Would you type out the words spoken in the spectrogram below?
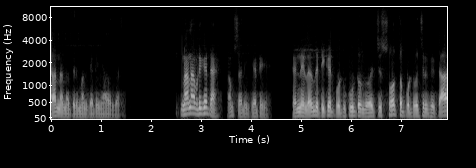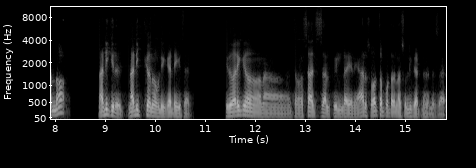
காரணம் என்ன தெரியுமான்னு கேட்டீங்க? ஞாபகம் இருக்கா சார்? நானும் அப்படி கேட்டேன். ஆமாம் சார் நீங்கள் கேட்டீங்க. சென்னையிலேருந்து டிக்கெட் போட்டு கூட்டு வந்து வச்சு சோத்தை போட்டு வச்சுருக்க காரணம் நடிக்கிறது நடிக்கணும் அப்படின்னு கேட்டீங்க சார். இது வரைக்கும் நான் இத்தனை வருஷம் ஆச்சு சார் ஃபீல்டில் என்னை யாரும் சோத்தை போட்டதெல்லாம் சொல்லி காட்டினது இல்லை சார்.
